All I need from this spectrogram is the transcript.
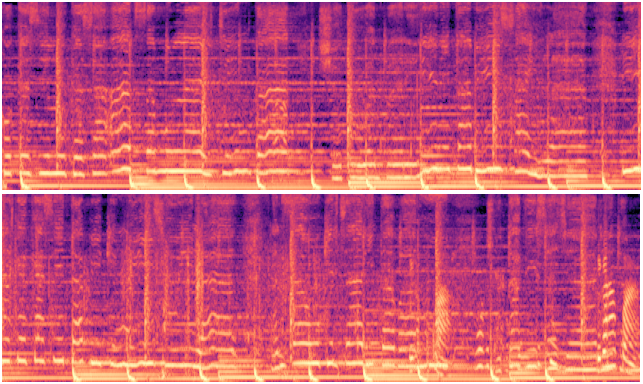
Kau kasih luka saat saya mulai cinta. Syutuan peri ini tak bisa hilang. Dia kekasih tapi kini su hilang. Dan saya ukir cerita baru. Takdir saja Ikan apa?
